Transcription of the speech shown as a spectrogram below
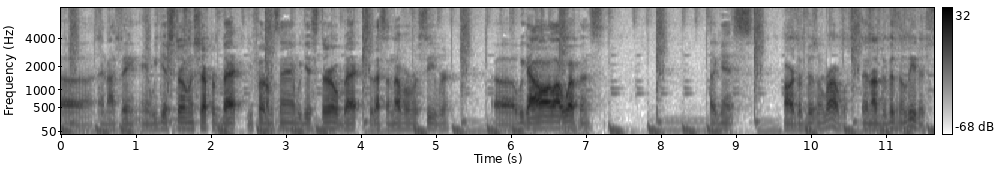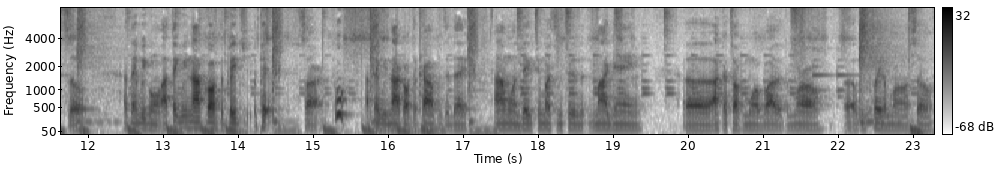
uh, and I think, and we get Sterling Shepard back. You feel what I'm saying? We get Sterling back, so that's another receiver. Uh, we got all our weapons against our division rivals and our division leaders. So I think we're going I think we knock off the Patriots. Sorry, Whew. I think we knock off the Cowboys today. I don't want to dig too much into my game. Uh, I could talk more about it tomorrow. Uh, we play tomorrow, so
